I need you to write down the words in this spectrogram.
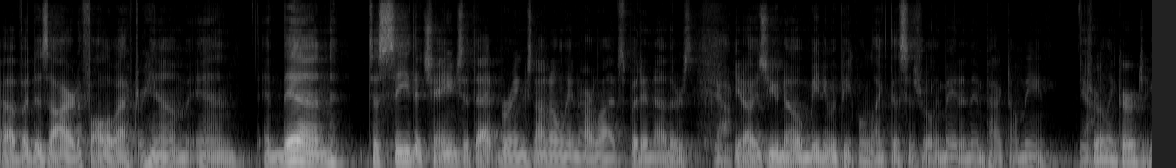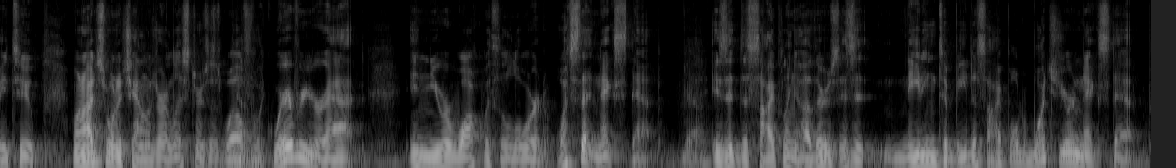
of a desire to follow after Him, and and then to see the change that that brings, not only in our lives but in others. Yeah. You know, as you know, meeting with people like this has really made an impact on me. Yeah. It's really encouraging. Me too. Well, I just want to challenge our listeners as well. For like wherever you're at in your walk with the Lord, what's that next step? Yeah. Is it discipling others? Is it needing to be discipled? What's your next step?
